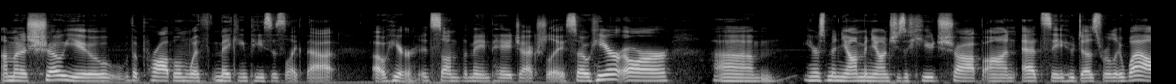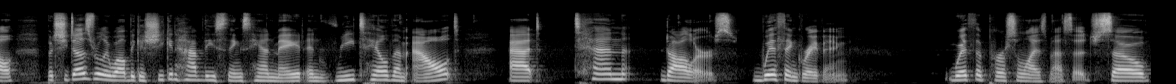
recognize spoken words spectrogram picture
I'm going to show you the problem with making pieces like that. Oh, here, it's on the main page actually. So here are um, Here's Mignon Mignon. She's a huge shop on Etsy who does really well, but she does really well because she can have these things handmade and retail them out at $10 with engraving, with a personalized message. So,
